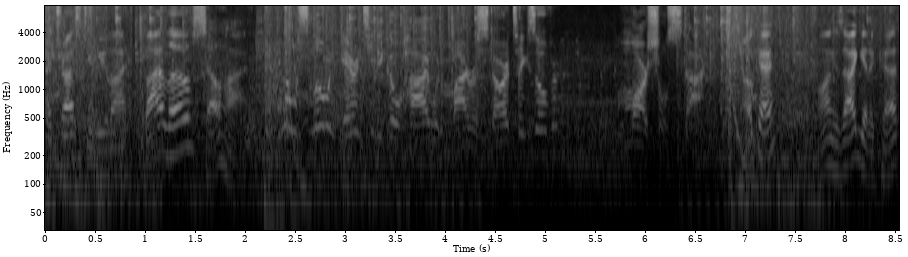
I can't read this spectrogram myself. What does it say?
I trust you, Eli. Buy low, sell high. You know what's low and guaranteed to go high when Myra Star takes over? Marshall stock. Okay, as long as I get a cut.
